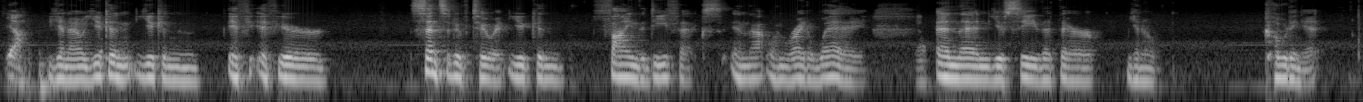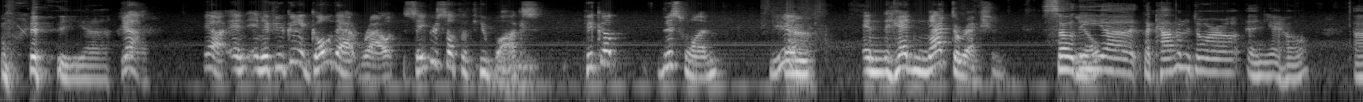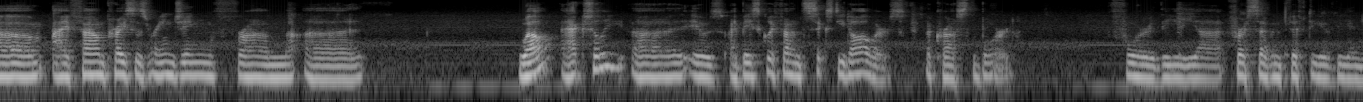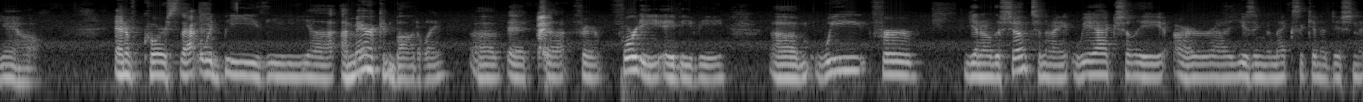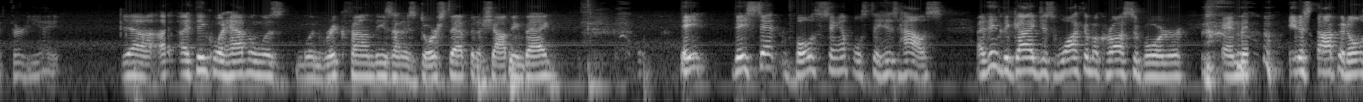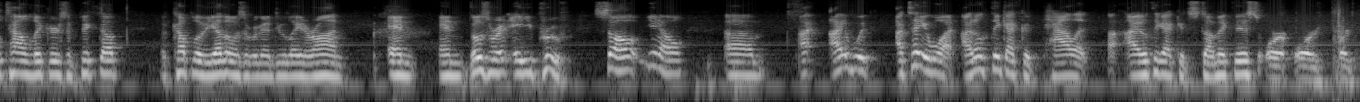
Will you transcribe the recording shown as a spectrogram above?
yeah, You know, you can you can if if you're sensitive to it, you can find the defects in that one right away, Yeah. and then you see that they're you know coating it with the uh, yeah, yeah. And and if you're gonna go that route, save yourself a few bucks, pick up this one, yeah. and and head in that direction. So the know? uh, the Cava de Oro Añejo, um, I found prices ranging from uh, well, actually, uh, it was I basically found sixty dollars across the board for the uh, for a seven fifty of the Añejo, and of course that would be the uh, American bottling uh, at uh, for forty ABV. Um, we for you know the show tonight we actually are uh, using the mexican edition at 38 Yeah, I, I think what happened was when Rick found these on his doorstep in a shopping bag, they they sent both samples to his house. I think the guy just walked them across the border and then made a stop in Old Town Liquors and picked up a couple of the other ones that we're going to do later on, and and those were at 80 proof. So you know, um, I I would I tell you what I don't think I could palate I don't think I could stomach this or or or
